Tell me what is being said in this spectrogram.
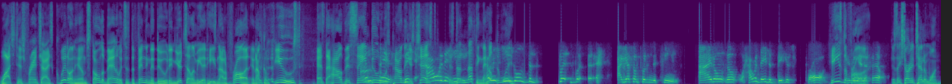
watched his franchise quit on him, Stone Labanowitz is defending the dude, and you're telling me that he's not a fraud, and I'm confused as to how this same I'm dude who was pounding they- his chest the has done nothing to help is them win. Eagles the, but but uh, I guess I'm putting the team. I don't know how are they the biggest fraud. He's the in fraud. the NFL. Because they started 10 and 1.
